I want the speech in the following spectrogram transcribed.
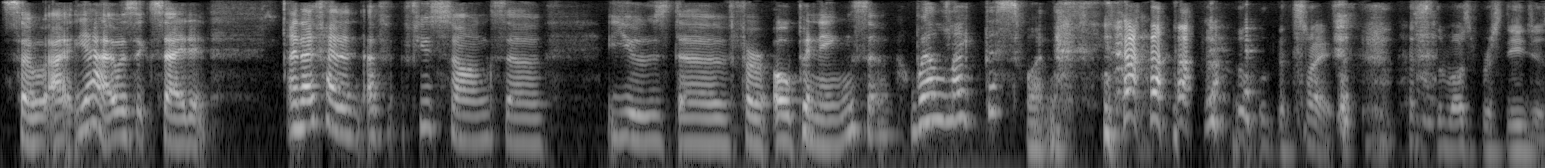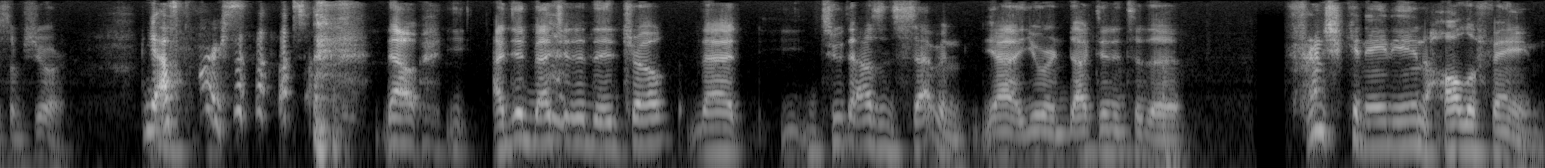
So I, yeah, I was excited, and I've had a, a few songs uh, used uh, for openings. Well, like this one. That's right. That's the most prestigious, I'm sure. yeah, of course. Now, I did mention in the intro that in 2007, yeah, you were inducted into the French Canadian Hall of Fame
